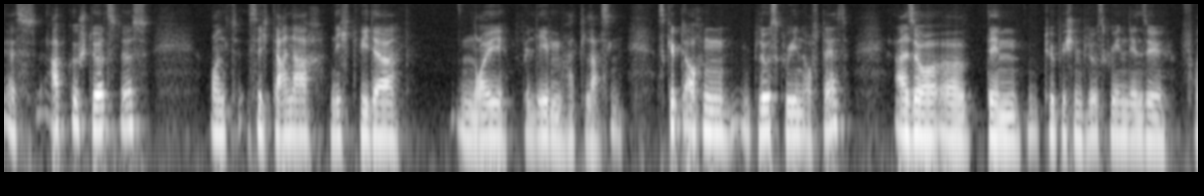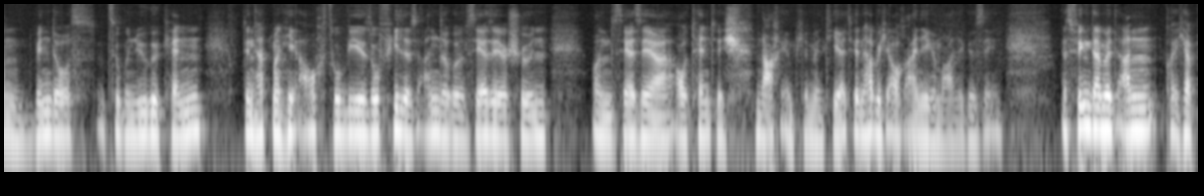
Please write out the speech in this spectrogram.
es abgestürzt ist und sich danach nicht wieder neu beleben hat lassen. Es gibt auch einen Blue Screen of Death, also äh, den typischen Bluescreen, den Sie von Windows zu Genüge kennen. Den hat man hier auch, so wie so vieles andere, sehr, sehr schön und sehr, sehr authentisch nachimplementiert. Den habe ich auch einige Male gesehen. Es fing damit an, ich habe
